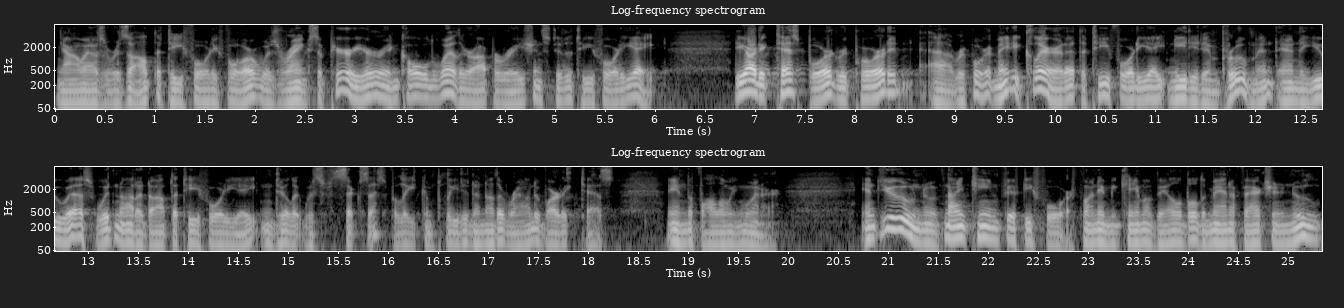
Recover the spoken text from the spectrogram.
Now, as a result, the T 44 was ranked superior in cold weather operations to the T 48. The Arctic Test Board reported uh, report made it clear that the T-48 needed improvement, and the U.S. would not adopt the T-48 until it was successfully completed another round of Arctic tests in the following winter. In June of 1954, funding became available to manufacture a new,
